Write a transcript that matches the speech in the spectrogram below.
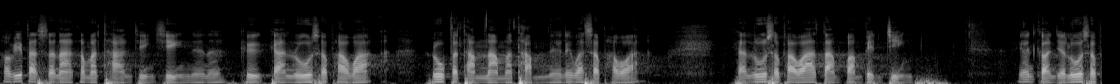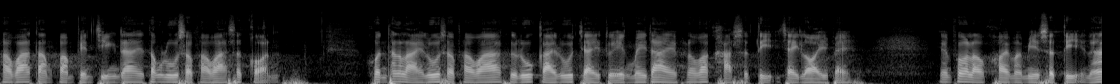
พราะวิปัสสนากรรมฐานจริงๆเนี่ยนะคือการรู้สภาวะรูปธรรมนามธรรมเนี่ยเรียกว่าสภาวะ การรู้สภาวะตามความเป็นจริง งั้นก่อนจะรู้สภาวะตามความเป็นจริงได้ ต้องรู้สภาวะซะก่อน คนทั้งหลายรู้สภาวะคือรู้กายรู้ใจตัวเองไม่ได้ เพราะว่าขาดสติใจลอยไปงั้นพวกเราคอยมามีสตินะ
